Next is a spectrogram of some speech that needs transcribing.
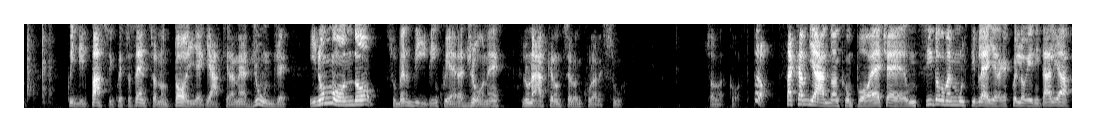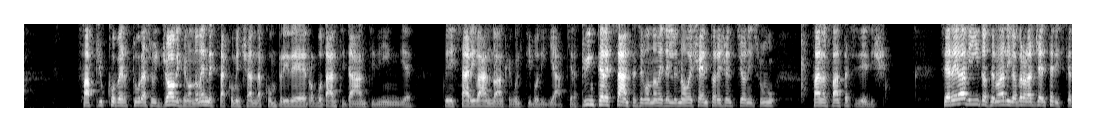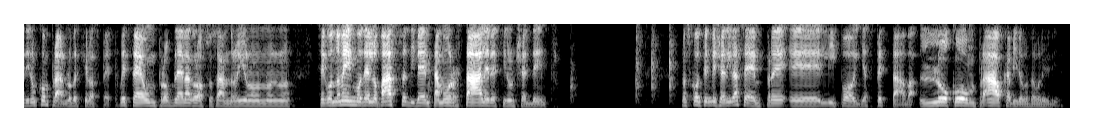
Quindi il pass in questo senso non toglie chiacchiera, ne aggiunge. In un mondo super deep in cui hai ragione, Lunark non se lo incula nessuno. Sono d'accordo. Però sta cambiando anche un po', eh. Cioè, un sito come multiplayer, che è quello che in Italia fa più copertura sui giochi, secondo me ne sta cominciando a comprire proprio tanti tanti di indie. Quindi sta arrivando anche quel tipo di chiacchiera. Più interessante, secondo me, delle 900 recensioni su Final Fantasy XVI. Se arriva Vito, se non arriva però la gente rischia di non comprarlo perché lo aspetta. Questo è un problema grosso, Sandro. Io non, non, secondo me il modello pass diventa mortale per chi non c'è dentro. Lo sconto invece arriva sempre e lì poi chi aspettava lo compra. Ah, ho capito cosa volevi dire.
